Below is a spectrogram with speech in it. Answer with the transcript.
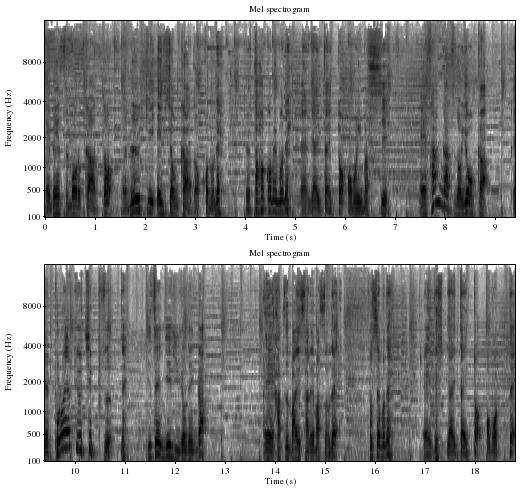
えベースボールカード、ルーキーエディションカード、このね、2箱目もね、えやりたいと思いますし、え3月の8日、えプロ野球チップスね、2024年がえー、発売されますので、そちらもね、えー、ぜひやりたいと思って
